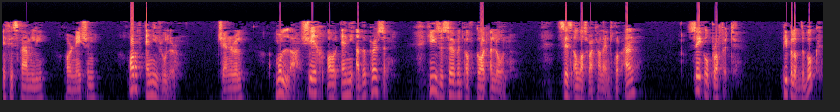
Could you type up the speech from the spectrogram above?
if his family, or nation, or of any ruler, general, mullah, sheikh, or any other person. He is a servant of God alone. Says Allah subhanahu wa ta'ala in the Quran, Say, O Prophet, people of the book,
